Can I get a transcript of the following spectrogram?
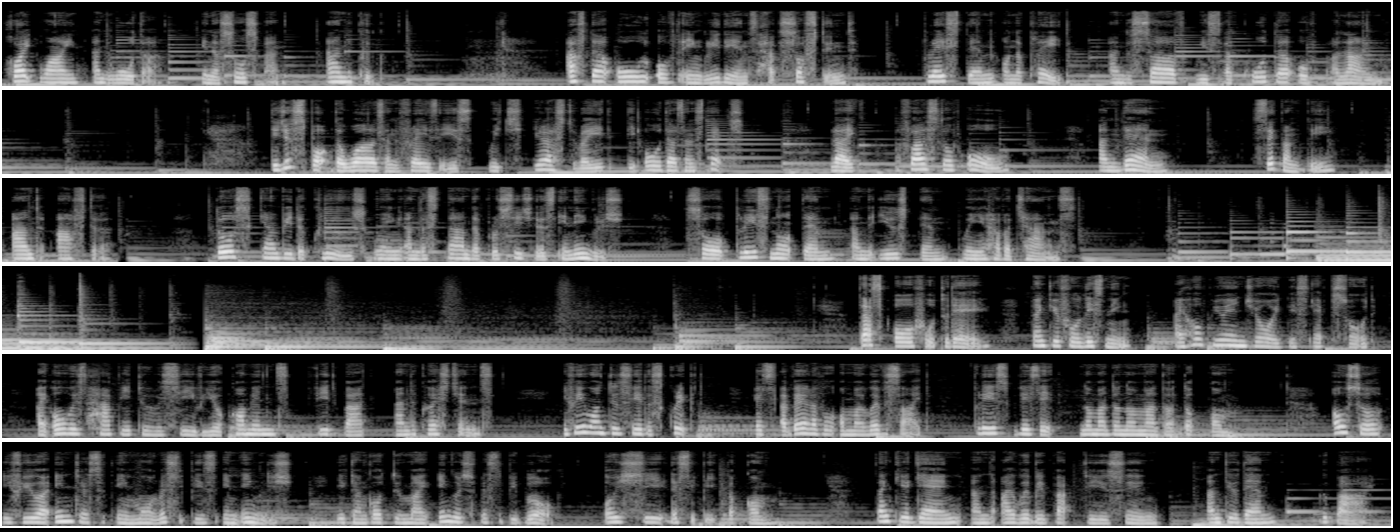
white wine, and water, in a saucepan and cook. After all of the ingredients have softened, place them on a plate and serve with a quarter of a lime. Did you spot the words and phrases which illustrate the orders and steps? Like, first of all, and then, secondly, and after. Those can be the clues when you understand the procedures in English, so please note them and use them when you have a chance. That's all for today. Thank you for listening. I hope you enjoyed this episode. I always happy to receive your comments, feedback, and questions. If you want to see the script, it's available on my website. Please visit nomadonomado.com. Also, if you are interested in more recipes in English, you can go to my English recipe blog, oishiirecipe.com. Thank you again, and I will be back to you soon. Until then, goodbye.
